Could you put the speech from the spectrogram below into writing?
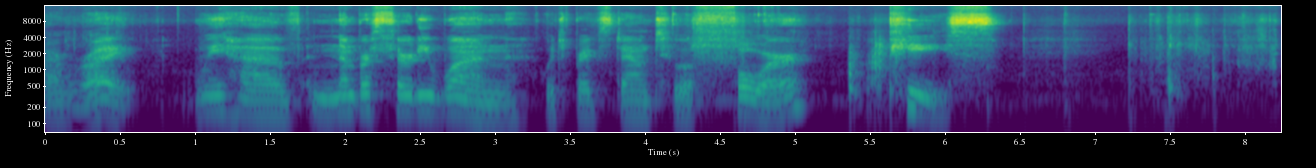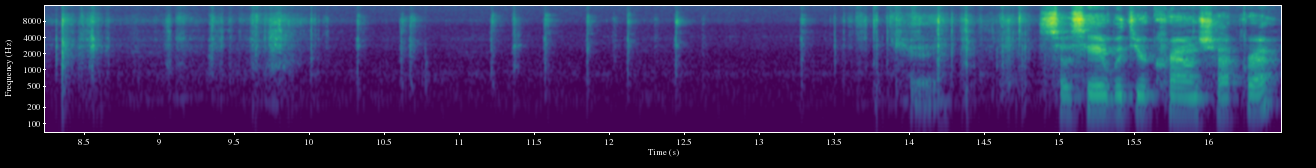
All right. We have number 31, which breaks down to a four peace. Okay. Associated with your crown chakra.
